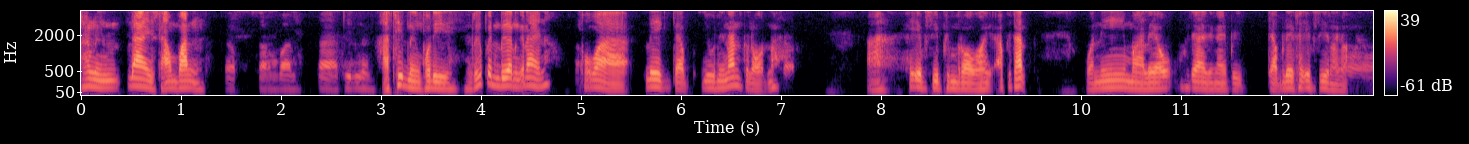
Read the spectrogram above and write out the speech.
ครั้งหนึ่งได้สามวัน ครับสามวันอ่าอาทิตย์หนึ่ง อาทิตย์หนึ่งพอดี หรือเป็นเดือนก็ได้นะ เพราะว่าเลขจะอยู่ในนั่นตลอดเนาะครับอ่าให้เอฟซีพิมพ์รอไว้อภิทัศน์วันนี้มาแล้วจะยังไงไปจับเลขให้เอฟซีหน่อยครับ อ๋อ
